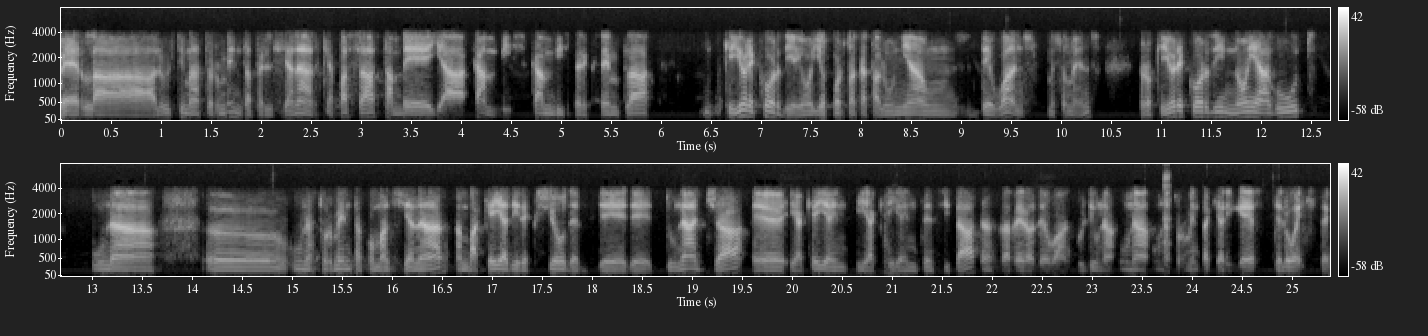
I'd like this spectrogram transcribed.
per l'última tormenta, per el Cianar que ha passat, també hi ha canvis. Canvis, per exemple, que jo recordi, jo, jo porto a Catalunya uns 10 anys, més o menys, però que jo recordi no ha hagut una, eh, una tormenta com el Cianar amb aquella direcció de, de, de donatge eh, i, aquella, i aquella intensitat en els darrers 10 anys. Vull dir, una, una, una tormenta que arrigués de l'oest.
